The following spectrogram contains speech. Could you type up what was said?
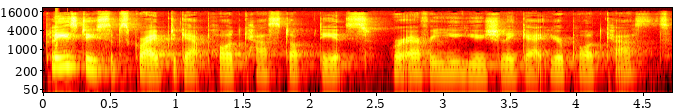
Please do subscribe to get podcast updates wherever you usually get your podcasts.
